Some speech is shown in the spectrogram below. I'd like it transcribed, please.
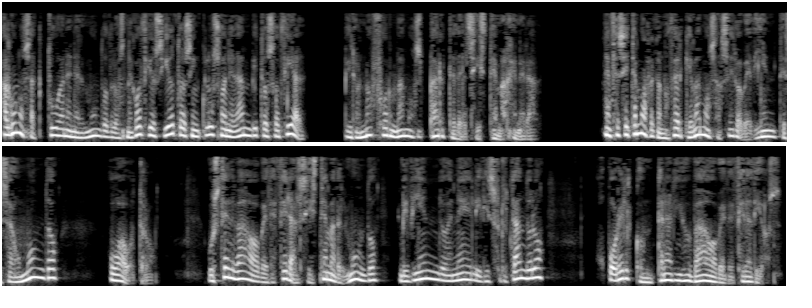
Algunos actúan en el mundo de los negocios y otros incluso en el ámbito social, pero no formamos parte del sistema general. Necesitamos reconocer que vamos a ser obedientes a un mundo o a otro. Usted va a obedecer al sistema del mundo, viviendo en él y disfrutándolo, o por el contrario va a obedecer a Dios.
